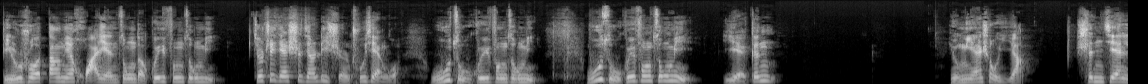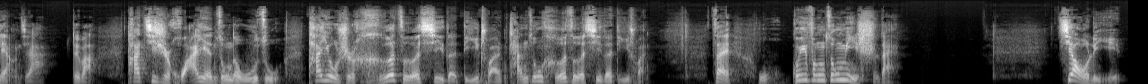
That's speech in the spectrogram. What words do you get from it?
比如说，当年华严宗的归峰宗密，就这件事情历史上出现过。五祖归峰宗密，五祖归峰宗密也跟永明延寿一样，身兼两家，对吧？他既是华严宗的五祖，他又是菏泽系的嫡传，禅宗菏泽系的嫡传。在归峰宗密时代，教理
